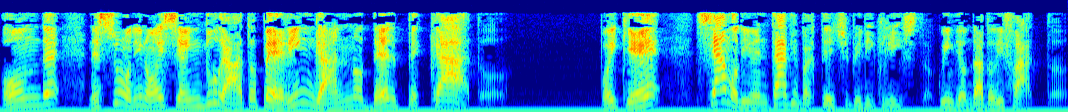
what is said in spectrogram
onde nessuno di noi sia indurato per inganno del peccato, poiché siamo diventati partecipi di Cristo, quindi è un dato di fatto.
